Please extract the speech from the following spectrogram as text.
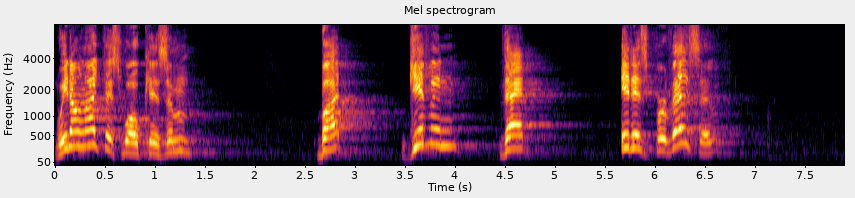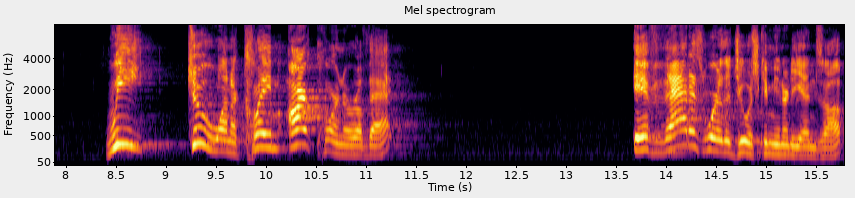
we don't like this wokeism, but given that it is pervasive, we too want to claim our corner of that if that is where the Jewish community ends up,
